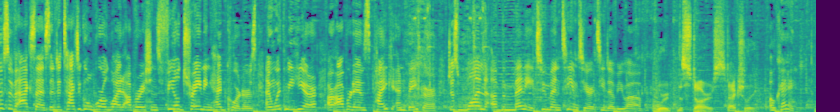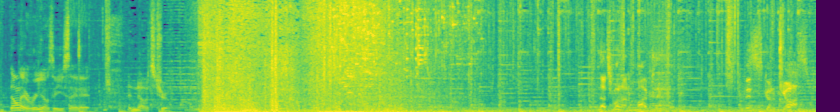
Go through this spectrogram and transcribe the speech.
Exclusive access into Tactical Worldwide Operations Field Training Headquarters, and with me here are operatives Pike and Baker, just one of the many two-men teams here at TWO. We're the stars, actually. Okay. Don't let Rios hear you say that. No, it's true. That's one out of my playbook. This is gonna be awesome.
